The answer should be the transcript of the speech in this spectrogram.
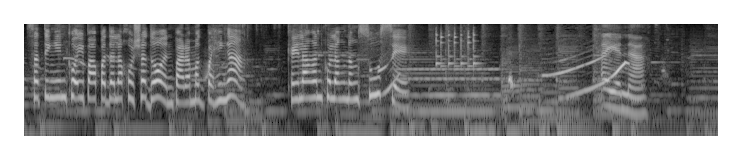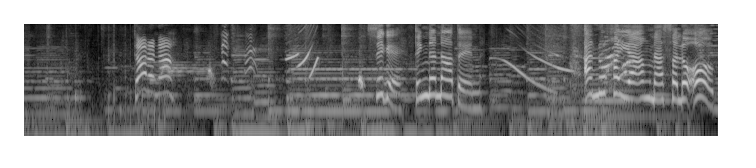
Sa tingin ko ipapadala ko siya doon para magpahinga. Kailangan ko lang ng susi. Ayan na. Tara na! Sige, tingnan natin. Ano kaya ang nasa loob?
